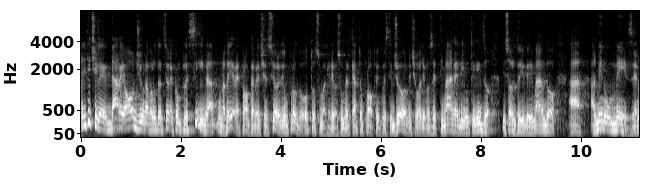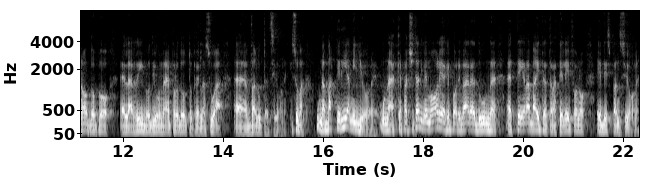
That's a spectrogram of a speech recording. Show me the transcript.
È difficile dare oggi una valutazione complessiva, una vera e propria recensione di un prodotto insomma, che arriva sul mercato proprio in questi giorni, ci vogliono settimane di utilizzo, di solito io vi rimando a almeno un mese no? dopo eh, l'arrivo di un prodotto per la sua eh, valutazione. Insomma, una batteria migliore, una capacità di memoria che può arrivare ad un eh, terabyte tra telefono ed espansione,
